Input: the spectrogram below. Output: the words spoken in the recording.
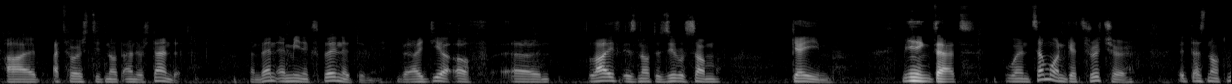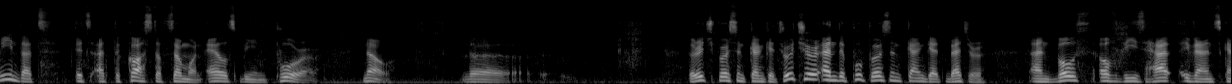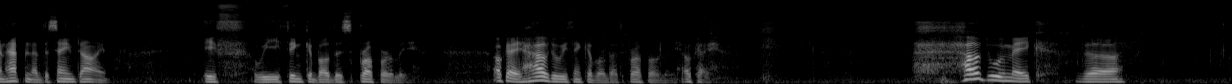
I at first did not understand it. And then Amin explained it to me. The idea of uh, life is not a zero sum game, meaning that when someone gets richer, it does not mean that it's at the cost of someone else being poorer. No, the the rich person can get richer and the poor person can get better, and both of these ha- events can happen at the same time if we think about this properly. Okay, how do we think about that properly? Okay, how do we make the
